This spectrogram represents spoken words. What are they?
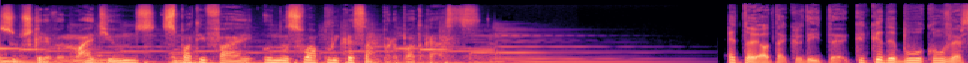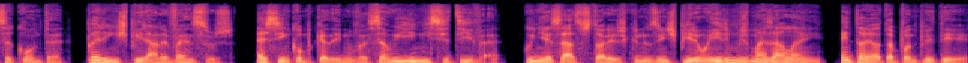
Subscreva no iTunes, Spotify ou na sua aplicação para podcasts. A Toyota acredita que cada boa conversa conta para inspirar avanços, assim como cada inovação e iniciativa. Conheça as histórias que nos inspiram a irmos mais além em toyota.pt.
